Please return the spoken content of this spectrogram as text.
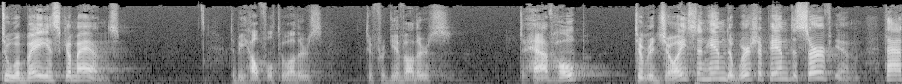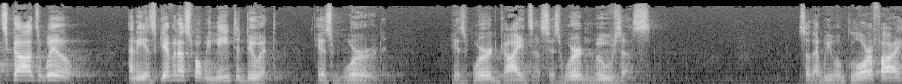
to obey His commands, to be helpful to others, to forgive others, to have hope, to rejoice in Him, to worship Him, to serve Him. That's God's will. And He has given us what we need to do it. His Word. His Word guides us, His Word moves us so that we will glorify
